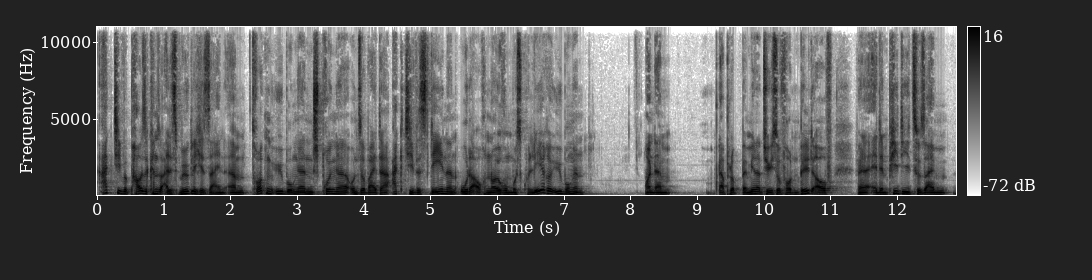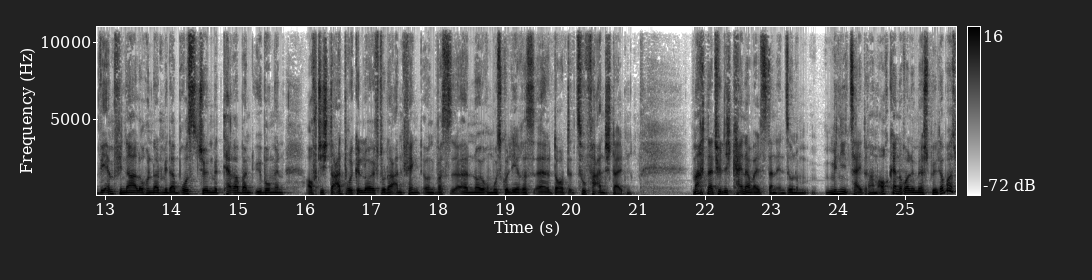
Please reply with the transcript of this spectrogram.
Aktive Pause kann so alles Mögliche sein. Ähm, Trockenübungen, Sprünge und so weiter, aktives Dehnen oder auch neuromuskuläre Übungen. Und ähm, da ploppt bei mir natürlich sofort ein Bild auf, wenn Adam Peaty zu seinem WM-Finale 100 Meter Brust schön mit Terrabandübungen auf die Startbrücke läuft oder anfängt irgendwas äh, neuromuskuläres äh, dort zu veranstalten. Macht natürlich keiner, weil es dann in so einem Mini-Zeitrahmen auch keine Rolle mehr spielt, aber es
